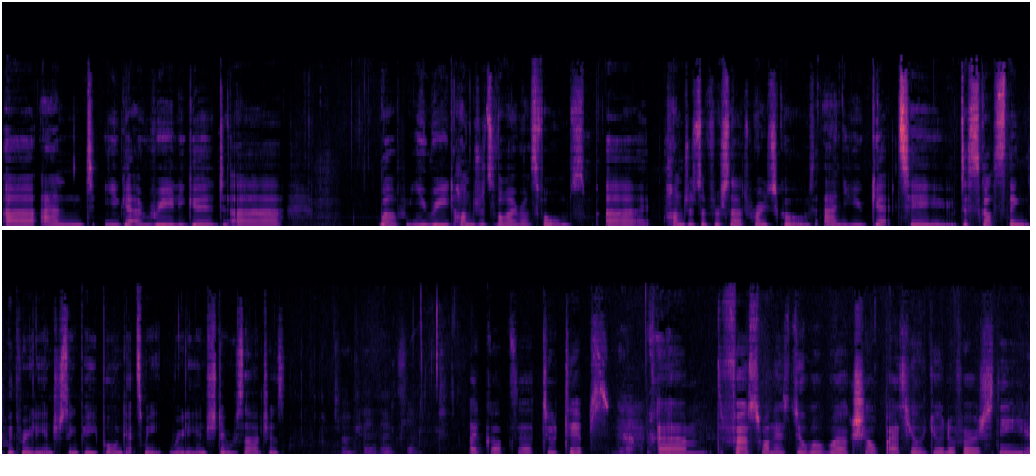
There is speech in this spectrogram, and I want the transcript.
Uh, and you get a really good, uh, well, you read hundreds of IRAS forms, uh, hundreds of research protocols, and you get to discuss things with really interesting people and get to meet really interesting researchers. Okay, excellent. I got uh, two tips. Yeah. Um, the first one is do a workshop at your university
